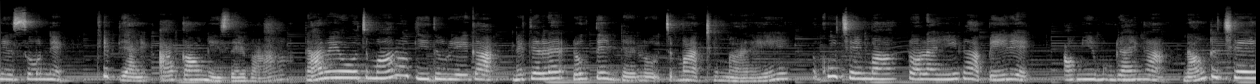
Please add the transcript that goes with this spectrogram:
နစ်ဆိုးနဲ့ခစ်ပြိုင်အားကောင်းနေစေပါဒါတွေကိုကျမတို့ပြည်သူတွေကငကလက်လုပ်တင်တယ်လို့ကျမထင်ပါတယ်အခုချိန်မှာတော်လန်ရေးကပေးတဲ့အောင်မြင်မှုတိုင်းကနောက်တစ်ချိန်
